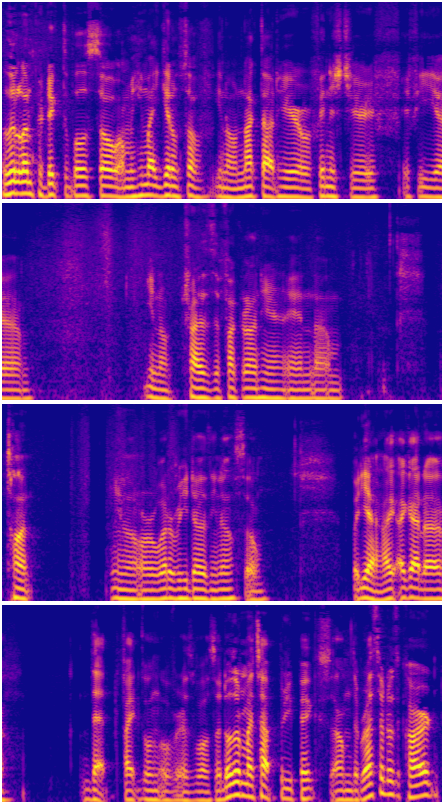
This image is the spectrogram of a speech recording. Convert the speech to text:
a little unpredictable. So I mean, he might get himself you know knocked out here or finished here if if he um, you know tries to fuck around here and um, taunt, you know, or whatever he does, you know. So, but yeah, I I got a that fight going over as well. So those are my top three picks. Um, the rest of the card,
